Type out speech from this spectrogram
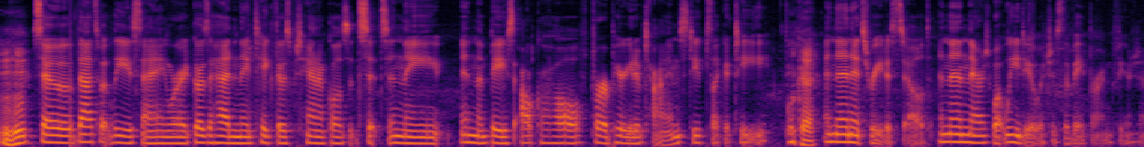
Mm-hmm. So that's what Lee is saying, where it goes ahead and they take those botanicals. It sits in the in the base alcohol for a period of time, steeps like a tea. Okay. And then it's redistilled, and then there's what we do, which is the vapor infusion.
